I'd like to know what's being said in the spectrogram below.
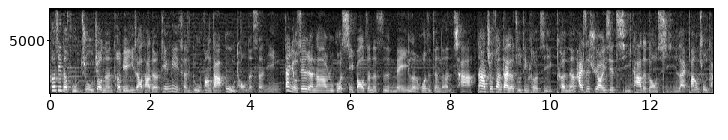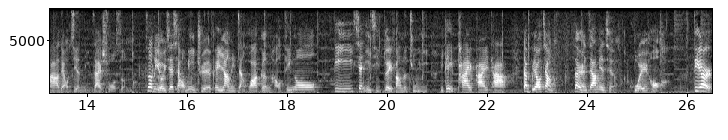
科技的辅助就能特别依照他的听力程度放大不同的声音，但有些人呢，如果细胞真的是没了，或是真的很差，那就算带了助听科技，可能还是需要一些其他的东西来帮助他了解你在说什么。这里有一些小秘诀，可以让你讲话更好听哦。第一，先引起对方的注意，你可以拍拍他，但不要这样在人家面前挥吼。第二，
